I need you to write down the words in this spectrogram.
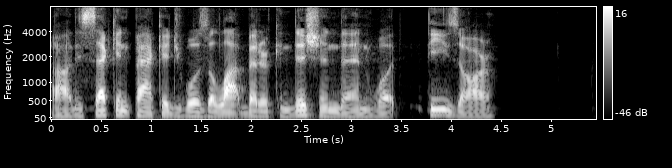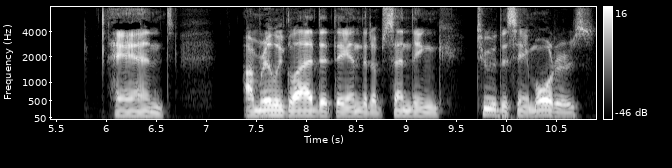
Uh, the second package was a lot better condition than what these are. And I'm really glad that they ended up sending two of the same orders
